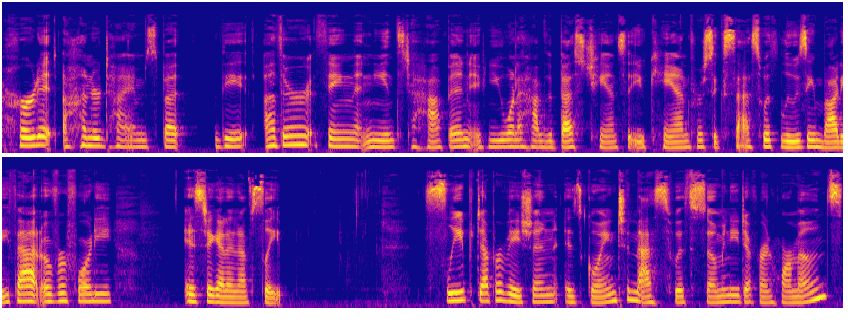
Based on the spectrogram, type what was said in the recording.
heard it a hundred times, but the other thing that needs to happen if you want to have the best chance that you can for success with losing body fat over 40 is to get enough sleep. Sleep deprivation is going to mess with so many different hormones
